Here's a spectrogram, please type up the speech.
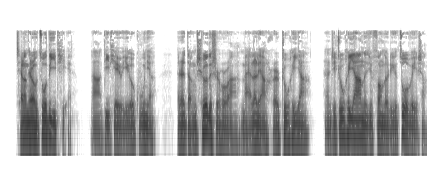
前两天我坐地铁啊，地铁有一个姑娘在那等车的时候啊，买了两盒周黑鸭，嗯，这周黑鸭呢就放到这个座位上。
